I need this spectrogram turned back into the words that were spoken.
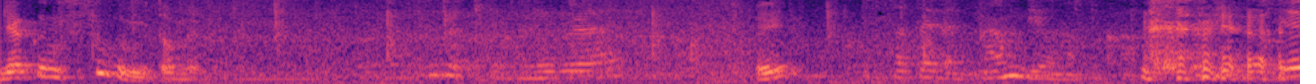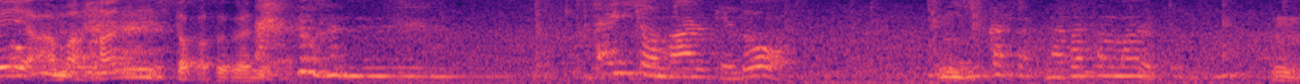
逆にすぐ認めるすぐってどれぐらい？え？例えば何秒なのか。いやいやまあ半日とかそういう感じ。大小もあるけど短さ長さもあるってことね。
